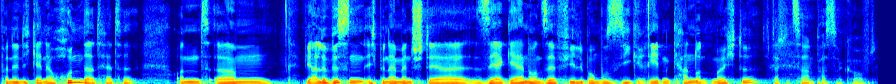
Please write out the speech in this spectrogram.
von denen ich gerne 100 hätte. Und ähm, wir alle wissen, ich bin ein Mensch, der sehr gerne und sehr viel über Musik reden kann und möchte. Ich dachte, Zahnpasta kauft.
